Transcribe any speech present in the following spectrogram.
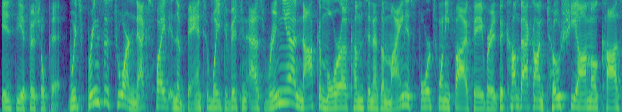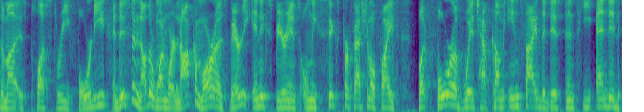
is the official pick. Which brings us to our next fight in the bantamweight division as Rinya Nakamura comes in as a minus 425 favorite. The comeback on Toshiomi Kazama is plus 340. And this is another one where Nakamura is very inexperienced, only six professional fights, but four of which have come inside the distance. He ended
